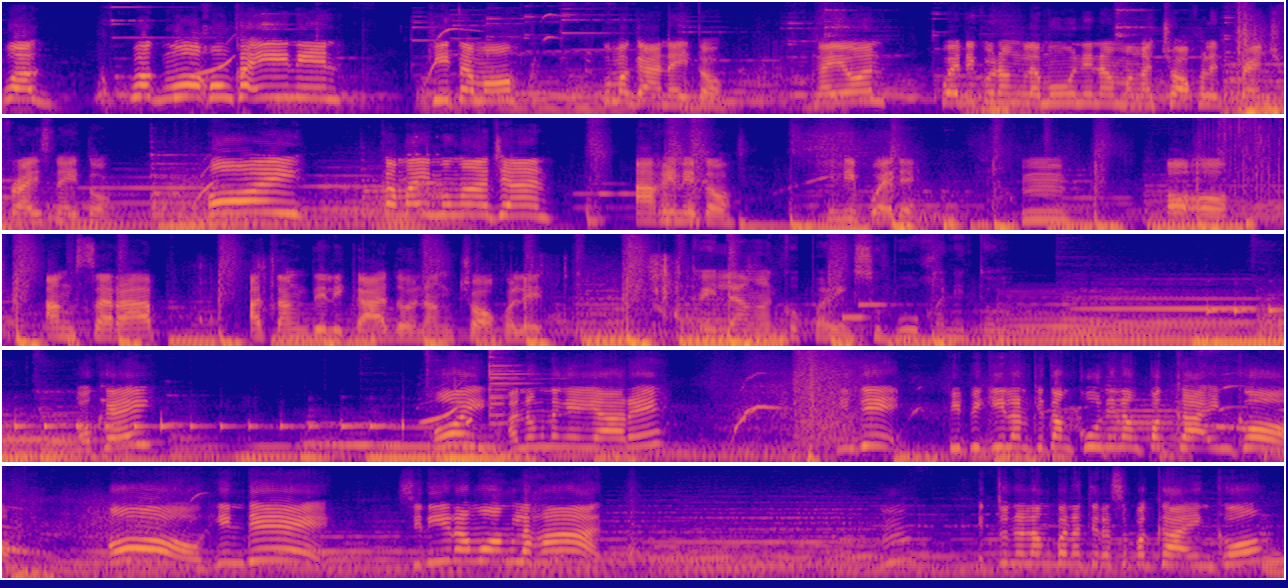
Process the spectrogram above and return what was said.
Wag! Wag mo akong kainin! Kita mo? Gumagana ito. Ngayon, pwede ko nang lamunin ang mga chocolate french fries na ito. Hoy! Kamay mo nga dyan! Akin ito. Hindi pwede. Hmm, oo. Ang sarap at ang delikado ng chocolate. Kailangan ko pa rin subukan ito. Okay? Hoy! Anong nangyayari? Hindi! Pipigilan kitang kunin ang pagkain ko! Oh! Hindi! Sinira mo ang lahat! Ito na lang ba natira sa pagkain ko?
